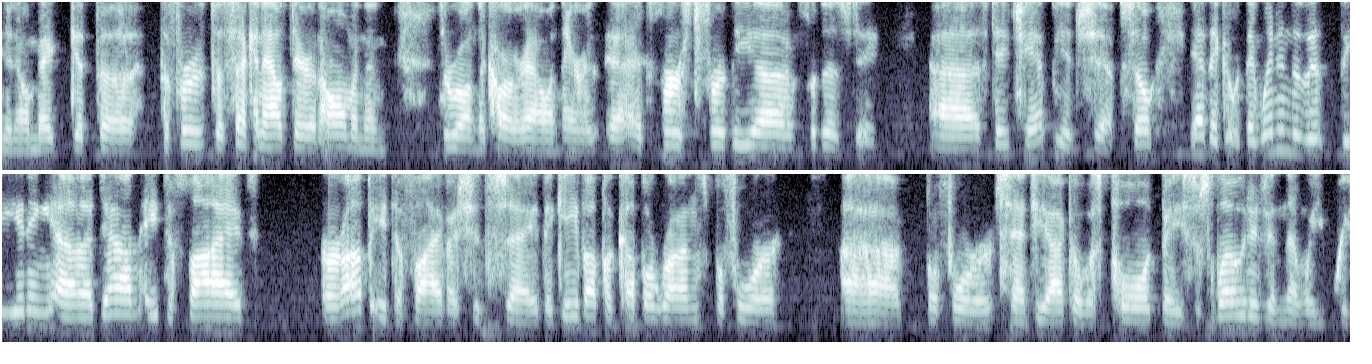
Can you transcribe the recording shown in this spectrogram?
you know, make get the the first the second out there at home, and then throw on the Carter Allen there at first for the uh, for the state uh, state championship. So yeah, they go they went into the the inning uh, down eight to five or up eight to five, I should say. They gave up a couple runs before uh, before Santiago was pulled, bases loaded, and then we, we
